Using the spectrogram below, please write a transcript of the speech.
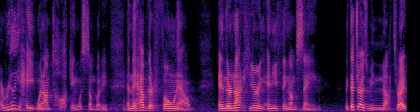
I really hate when I'm talking with somebody and they have their phone out and they're not hearing anything I'm saying. Like that drives me nuts, right?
